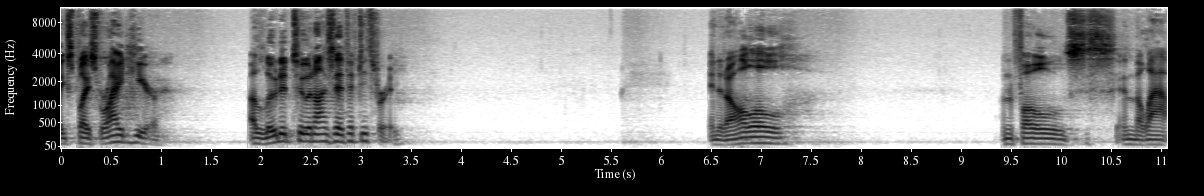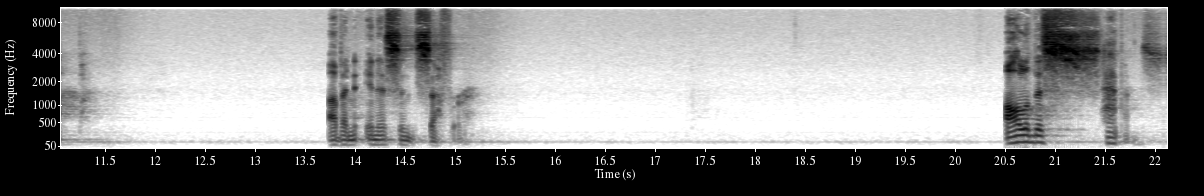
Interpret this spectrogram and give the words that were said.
takes place right here, alluded to in Isaiah 53. And it all unfolds in the lap of an innocent sufferer. All of this happens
